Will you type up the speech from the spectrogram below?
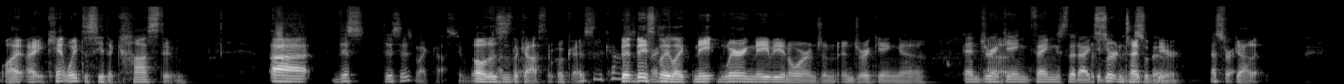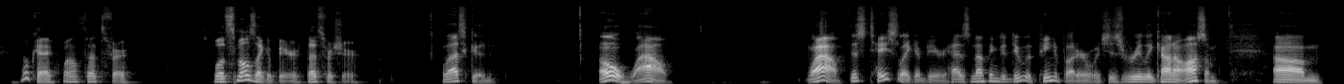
well, I, I, can't wait to see the costume. Uh this this is my costume. What oh, this is the costume. Okay, this is the costume. But basically, right? like na- wearing navy and orange and, and drinking uh and drinking uh, things that I a certain type of beer. That's right. Got it. Okay, well that's fair. Well, it smells like a beer. That's for sure. Well, that's good. Oh wow, wow! This tastes like a beer. It has nothing to do with peanut butter, which is really kind of awesome. Um,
